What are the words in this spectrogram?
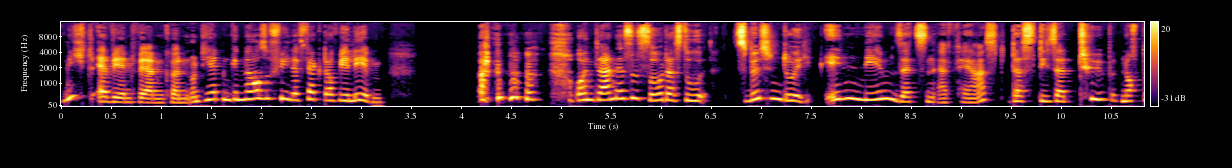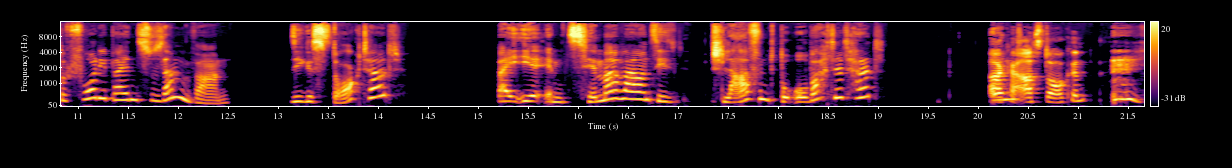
nicht erwähnt werden können. Und die hätten genauso viel Effekt auf ihr Leben. Und dann ist es so, dass du zwischendurch in Nebensätzen erfährst, dass dieser Typ, noch bevor die beiden zusammen waren, sie gestalkt hat, bei ihr im Zimmer war und sie schlafend beobachtet hat. AKA Stalken.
